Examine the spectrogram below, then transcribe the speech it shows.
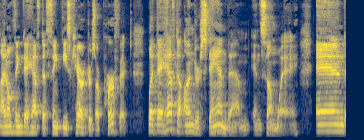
I don't think they have to think these characters are perfect, but they have to understand them in some way and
